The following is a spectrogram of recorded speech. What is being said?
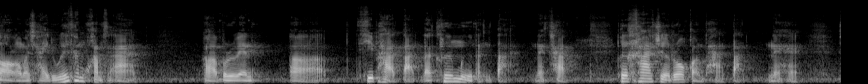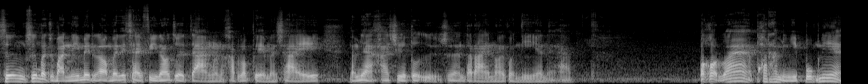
ลองเอามาใช้ดูให้ทำความสะอาดบริเวณที่ผ่าตัดและเครื่องมือต่างๆนะครับ เพื่อฆ่าเชื้อโรคก่อนผ่าตัดนะฮะซึ่งซึ่งปัจจุบันนี้เราไม่ได้ใช้ฟีนอลเจือจางแล้วนะครับ เราเปลี่ยนมาใช้น้ำยาฆ่าเชื้อตัวอื่นซึ่งอันตรายน้อยกว่านี้นะครับ ปรากฏว่าพอทำอย่างนี้ปุ๊บเนี่ย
